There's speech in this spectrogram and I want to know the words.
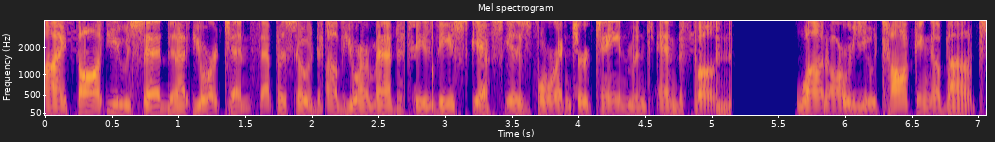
I thought you said that your 10th episode of your Mad TV skits is for entertainment and fun. What are you talking about?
